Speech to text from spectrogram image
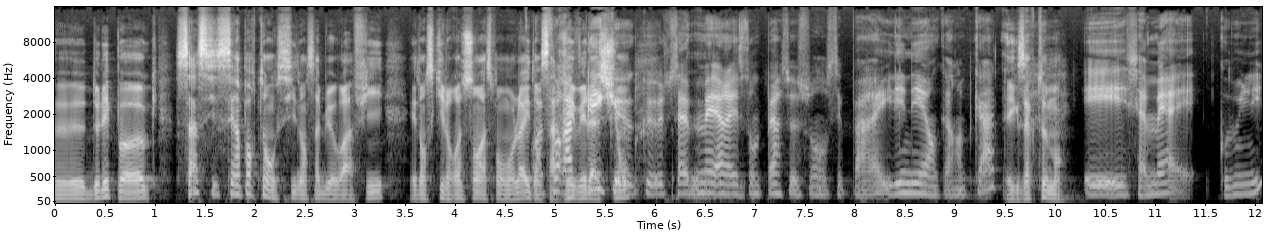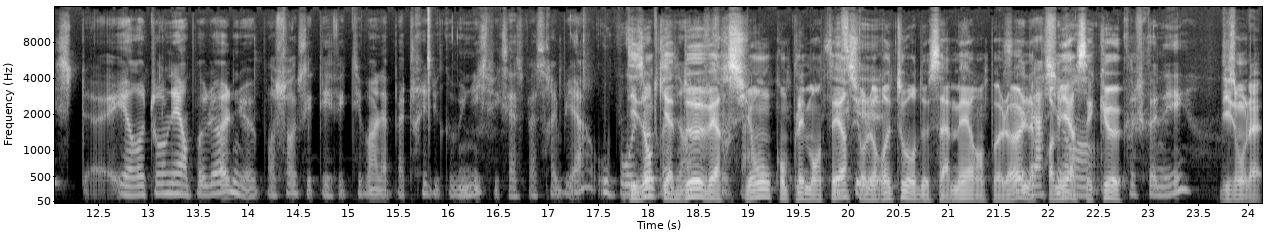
euh, de l'époque. Ça, c'est important aussi dans sa biographie et dans ce qu'il ressent à ce moment-là et dans sa révélation. Que, que sa mère et son père se sont séparés. Il est né en 44. Exactement. Et sa mère communiste et retourné en Pologne pensant que c'était effectivement la patrie du communisme et que ça se passerait bien. Ou Disons qu'il y a deux versions complémentaires sur le retour de sa mère en Pologne. La, première, c'est que, que je connais. Disons la,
